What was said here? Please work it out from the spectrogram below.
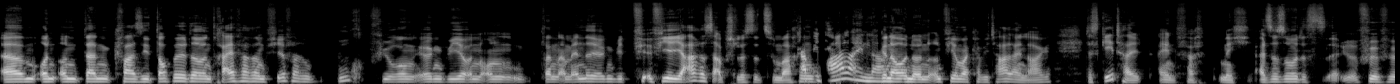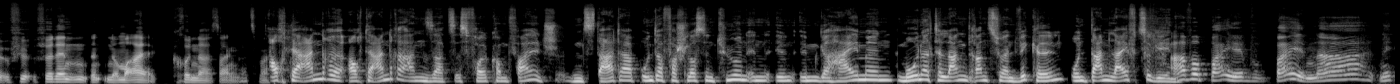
Ähm, und, und dann quasi doppelte und dreifache und vierfache Buchführung irgendwie und, und dann am Ende irgendwie vier, vier Jahresabschlüsse zu machen. Kapitaleinlage. Genau, und, und viermal Kapitaleinlage. Das geht halt einfach nicht. Also so das äh, für, für, für, für den Normalgründer, sagen wir jetzt mal. Auch der andere, auch der andere Ansatz ist vollkommen falsch. Ein Startup unter verschlossenen Türen in, in, im Geheimen monatelang dran zu entwickeln und dann live zu gehen. Ah, wobei, wobei, na, nee,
